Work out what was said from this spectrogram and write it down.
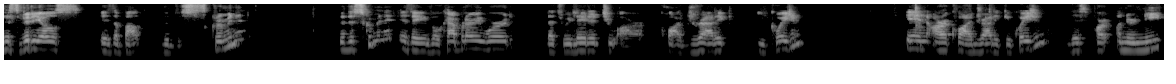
This video is about the discriminant. The discriminant is a vocabulary word that's related to our quadratic equation. In our quadratic equation, this part underneath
